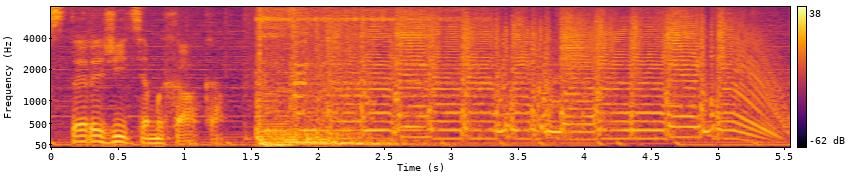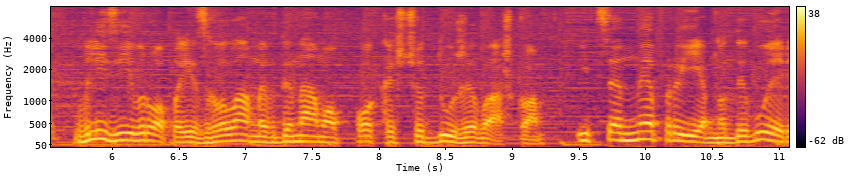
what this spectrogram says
Стережіться Михавка. В Лізі Європи із голами в Динамо поки що дуже важко, і це неприємно дивує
